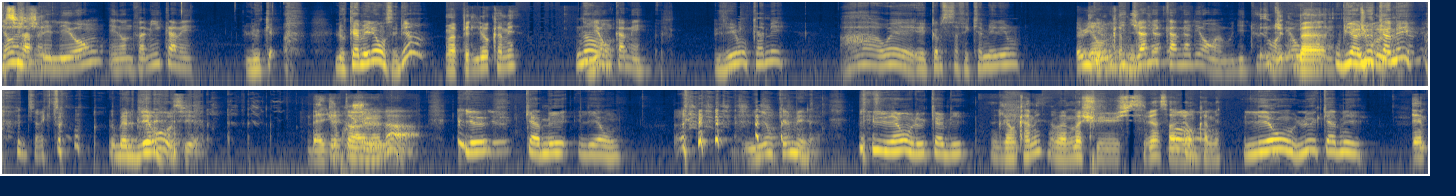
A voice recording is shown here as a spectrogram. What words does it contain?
Je je- l'appelais Léon et nom de famille Kamé. Le, ca- le caméléon c'est bien. Je m'appelle Léo Kamé? Non. Léon Kamé. Léon Camé. Ah ouais, et comme ça ça fait caméléon. Ah oui, Léon a- Vous dites jamais caméléon, hein, vous dites toujours Du- Léon bah, Kamé. Ou bien Du le coup, camé directement. Le blaireau aussi. Bah, du coup, je... là, Le caméléon. Léon Camé. Léon le camé. Léon Ouais, Moi, je suis. C'est bien ça, Oh. Léon Kamé. Léon le camé. Lé-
